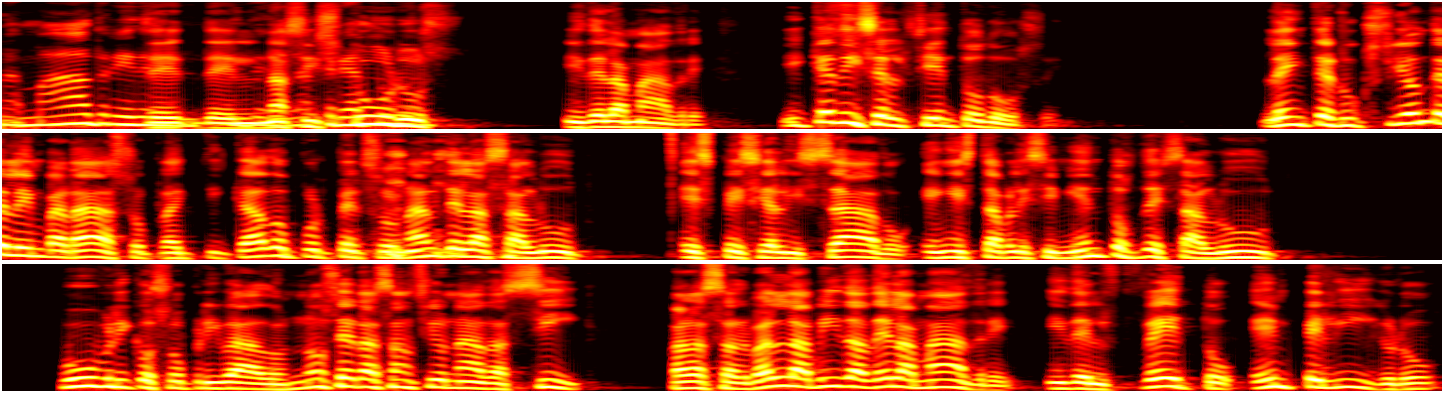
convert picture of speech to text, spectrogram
la madre y del, del nacisturus y de la madre. ¿Y qué dice el 112? La interrupción del embarazo practicado por personal de la salud especializado en establecimientos de salud públicos o privados, no será sancionada si, para salvar la vida de la madre y del feto en peligro,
